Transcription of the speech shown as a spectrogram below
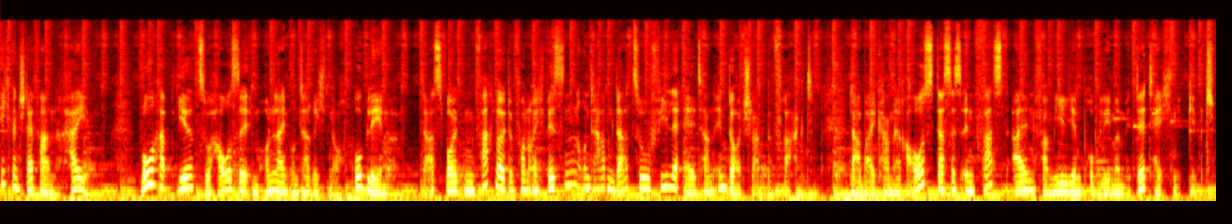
Ich bin Stefan. Hi. Wo habt ihr zu Hause im Online-Unterricht noch Probleme? Das wollten Fachleute von euch wissen und haben dazu viele Eltern in Deutschland befragt. Dabei kam heraus, dass es in fast allen Familien Probleme mit der Technik gibt.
